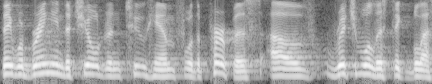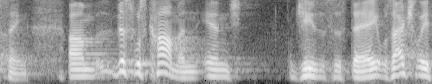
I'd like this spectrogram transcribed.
they were bringing the children to him for the purpose of ritualistic blessing. Um, this was common in Jesus' day. It was actually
